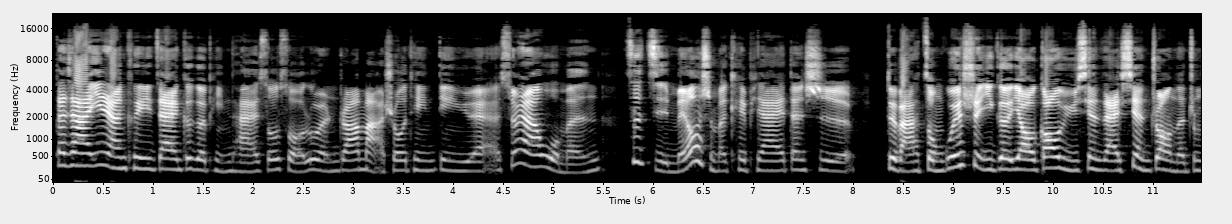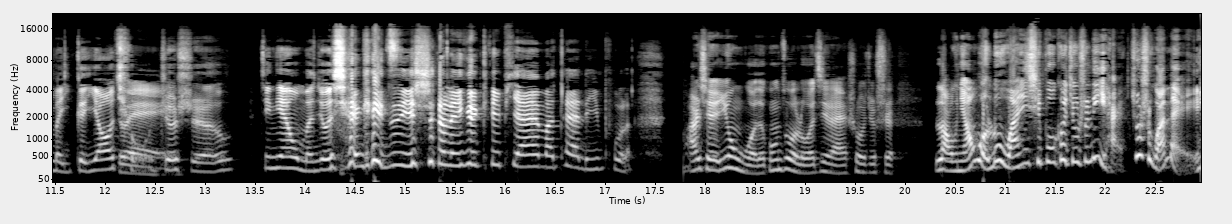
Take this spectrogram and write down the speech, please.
大家依然可以在各个平台搜索“路人抓马”收听订阅。虽然我们自己没有什么 KPI，但是对吧？总归是一个要高于现在现状的这么一个要求。就是今天我们就先给自己设了一个 KPI 嘛，太离谱了。而且用我的工作逻辑来说，就是。老娘我录完一期播客就是厉害，就是完美。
